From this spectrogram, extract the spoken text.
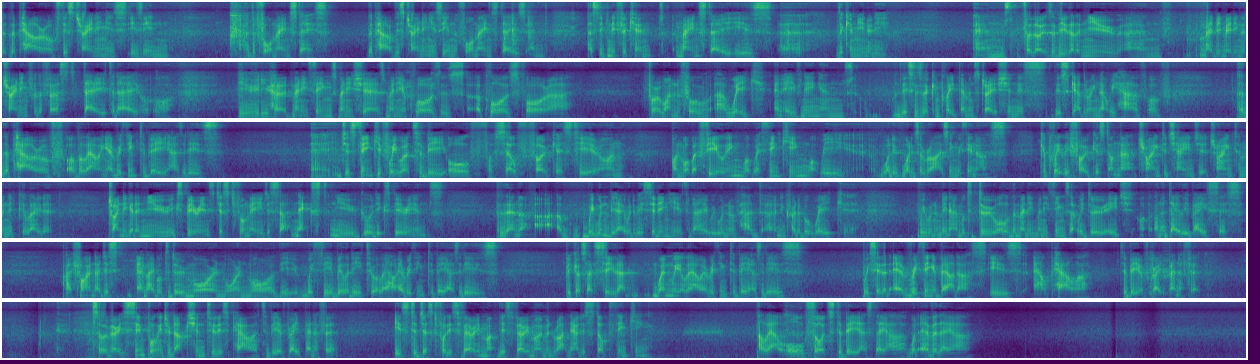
the, the power of this training is, is in uh, the four mainstays. The power of this training is in the four mainstays, and a significant mainstay is uh, the community. And for those of you that are new and maybe meeting the training for the first day today, or, or you, you heard many things, many shares, many applauses, applause for, uh, for a wonderful uh, week and evening. And this is a complete demonstration, this, this gathering that we have of uh, the power of, of allowing everything to be as it is. Uh, just think if we were to be all self focused here on on what we're feeling, what we're thinking, what, we, what, is, what is arising within us. Completely focused on that, trying to change it, trying to manipulate it, trying to get a new experience just for me, just that next new good experience. then uh, we wouldn't be able to be sitting here today. We wouldn't have had an incredible week. Uh, we wouldn't have been able to do all of the many, many things that we do each on a daily basis. I find I just am able to do more and more and more the, with the ability to allow everything to be as it is. Because I see that when we allow everything to be as it is, we see that everything about us is our power to be of great benefit. So, a very simple introduction to this power to be of great benefit is to just, for this very, this very moment right now, just stop thinking allow all thoughts to be as they are, whatever they are.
